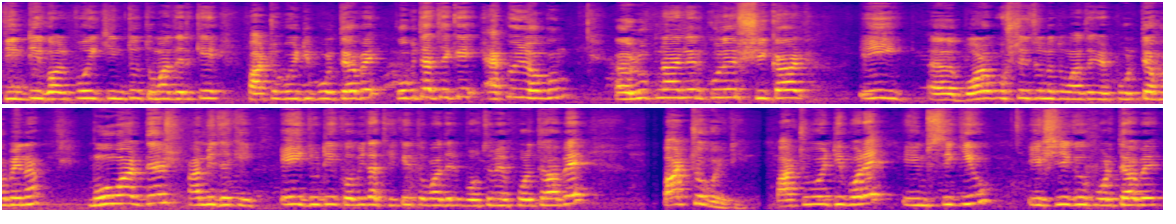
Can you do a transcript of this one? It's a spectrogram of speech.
তিনটি গল্পই কিন্তু তোমাদেরকে পাঠ্য বইটি পড়তে হবে। কবিতা থেকে একই রকম। রূপনারায়ণের কুলের শিকার এই বড় প্রশ্নের জন্য তোমাদেরকে পড়তে হবে না। মৌমার দেশ, আমি দেখি এই দুটি কবিতা থেকে তোমাদের প্রথমে পড়তে হবে। পাঠ্য বইটি। পাঠ্য বইটি পড়ে এমসিকিউ এসিকিউ পড়তে হবে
